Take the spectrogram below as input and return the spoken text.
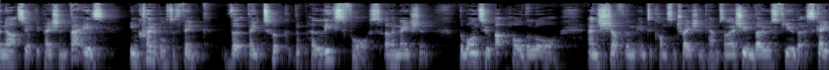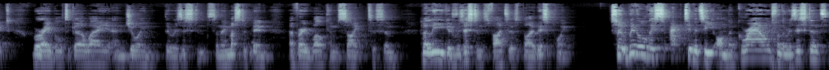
the Nazi occupation. That is incredible to think that they took the police force of a nation, the ones who uphold the law, and shoved them into concentration camps. And I assume those few that escaped were able to go away and join the resistance. And they must have been a very welcome sight to some beleaguered resistance fighters by this point. So, with all this activity on the ground from the resistance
